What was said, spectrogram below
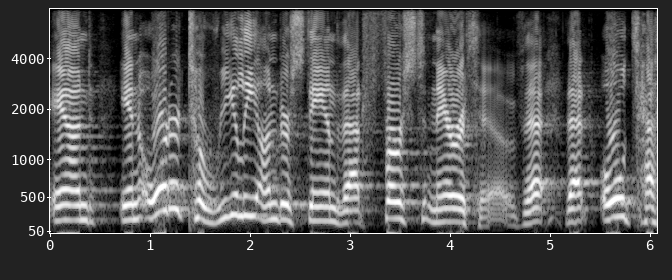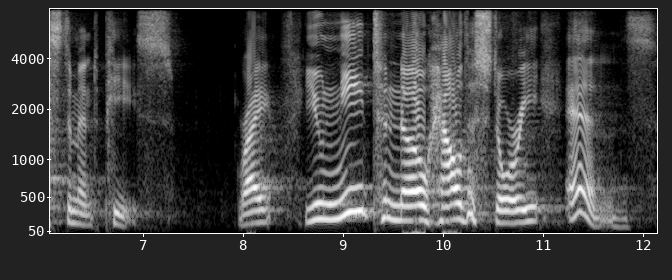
And in order to really understand that first narrative, that, that Old Testament piece, right, you need to know how the story ends.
